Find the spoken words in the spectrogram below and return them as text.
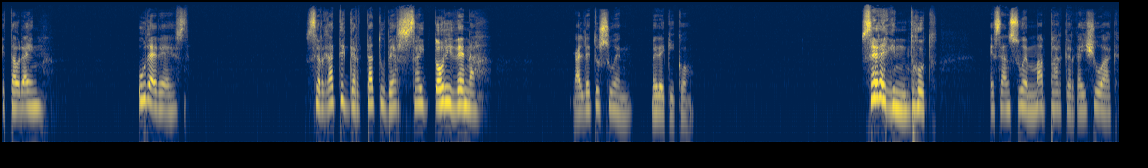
eta orain, ura ere ez. Zergatik gertatu behar zait hori dena, galdetu zuen berekiko. Zer egin dut? Esan zuen ma Parker gaixoak.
